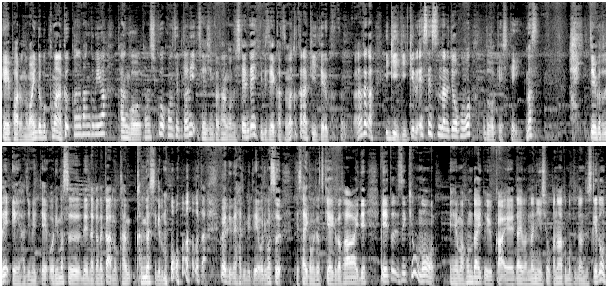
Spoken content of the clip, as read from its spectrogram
えー、パーロのマインドブックマーク。この番組は、看護を楽しくをコンセプトに、精神科看護の視点で、日々生活の中から聞いている、あなたが生き生き生きるエッセンスになる情報をお届けしています。はい。ということで、えー始めております。で、なかなか、あの、か噛みましたけども、また、こうやってね、始めております。で、最後までお付き合いください。で、えっ、とですね、今日の、えーまあ、本題というか、えー題は何にしようかなと思ってたんですけど、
